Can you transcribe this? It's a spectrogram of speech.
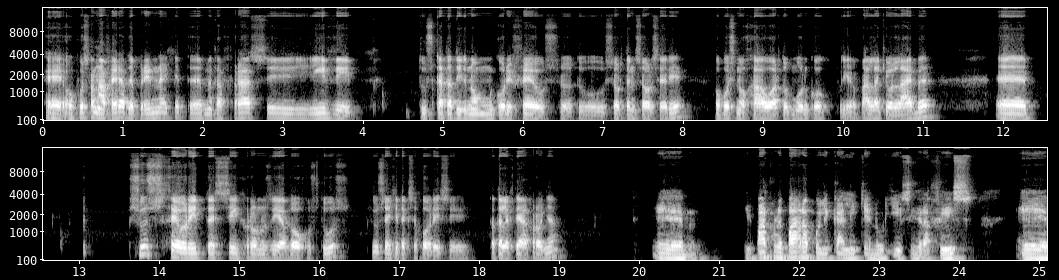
Ε, όπως αναφέρατε πριν, έχετε μεταφράσει ήδη τους κατά τη γνώμη μου κορυφαίους ε, του Sword and Sorcery, όπως είναι ο Χάουαρντ, ο Μούρκοκ, αλλά και ο Λάιμπερ. Ε, ποιους θεωρείτε σύγχρονους διαδόχους τους, ποιους έχετε ξεχωρίσει τα τελευταία χρόνια; Ε, υπάρχουν πάρα πολύ καλοί καινούργιοι συγγραφείς. Ε,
